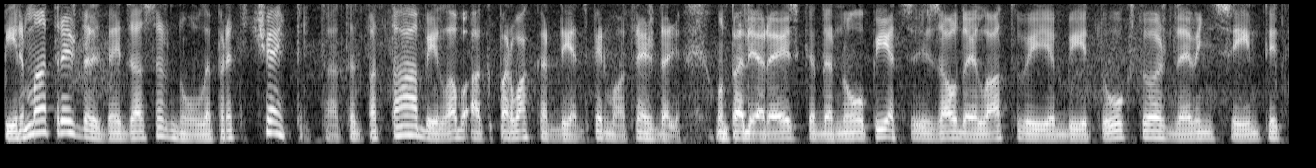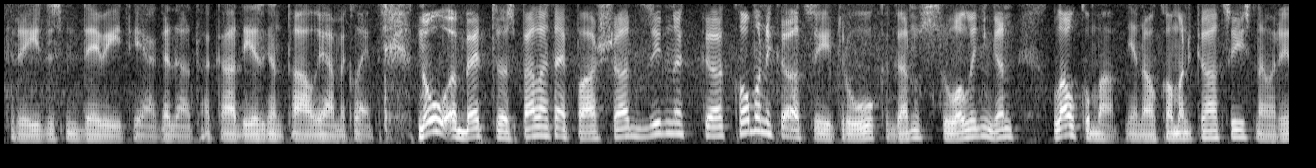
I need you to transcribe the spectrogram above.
pirmā trešdaļa beidzās ar 0-4. Tātad pat tā bija labāka par vakardienas pirmo trešdaļu. Un pēdējā reize, kad ar 0-5 zaudēja Latvija, bija 1939. gadā. Tā kā diezgan tālu jāmeklē. Nu, bet spēlētāji paši atzina, ka komunikācija trūka gan uz soliņa, gan laukumā. Ja nav komunikācijas, nav arī,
